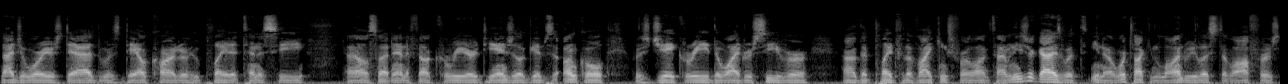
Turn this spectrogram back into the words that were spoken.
Nigel Warrior's dad was Dale Carter, who played at Tennessee. Uh, also had an NFL career. D'Angelo Gibbs' uncle was Jake Reed, the wide receiver uh, that played for the Vikings for a long time. And these are guys with, you know, we're talking laundry list of offers.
